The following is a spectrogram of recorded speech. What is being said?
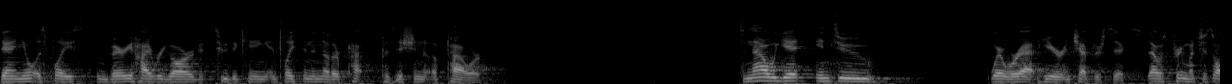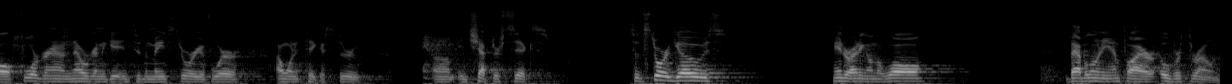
Daniel is placed in very high regard to the king and placed in another po- position of power. So now we get into where we're at here in chapter 6. That was pretty much just all foreground. Now we're going to get into the main story of where I want to take us through um, in chapter 6. So the story goes handwriting on the wall, Babylonian Empire overthrown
